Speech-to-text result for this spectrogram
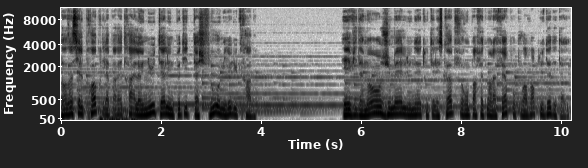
Dans un ciel propre, il apparaîtra à l'œil nu tel une petite tache floue au milieu du crabe. Et évidemment, jumelles, lunettes ou télescopes feront parfaitement l'affaire pour pouvoir voir plus de détails.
